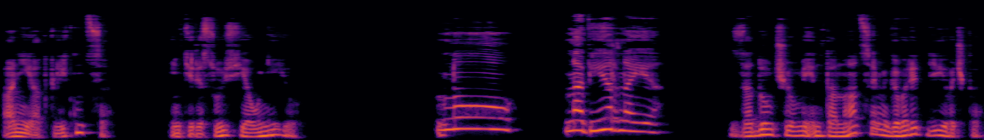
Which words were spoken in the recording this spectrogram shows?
они откликнутся? Интересуюсь я у нее. Ну, наверное, задумчивыми интонациями говорит девочка,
